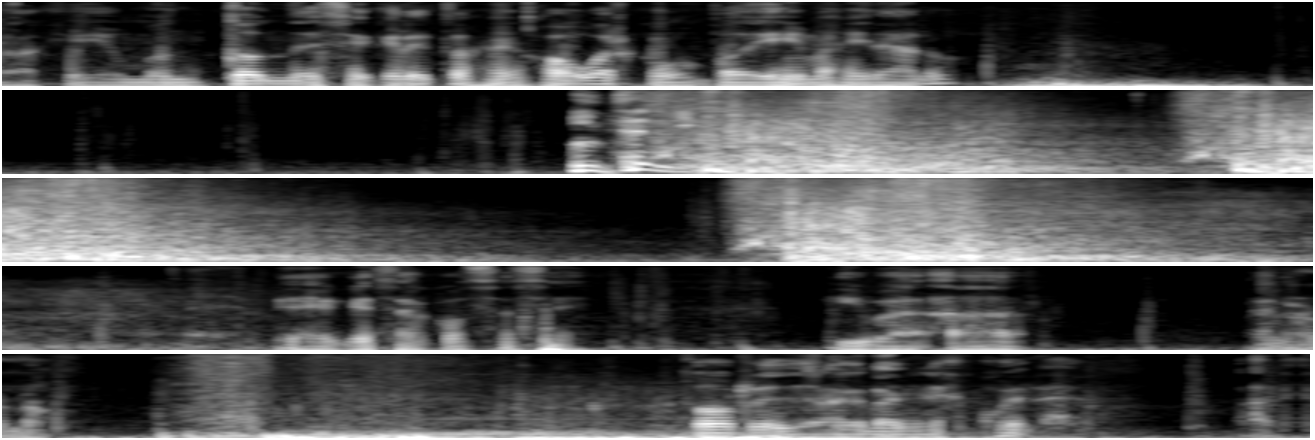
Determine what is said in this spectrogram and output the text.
Aquí hay un montón de secretos en Hogwarts, como podéis imaginaros. ¡Incendio! Cosa se iba a... Pero no. Torre de la gran escuela. Vale.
